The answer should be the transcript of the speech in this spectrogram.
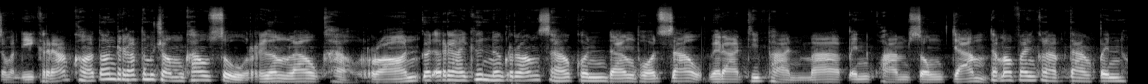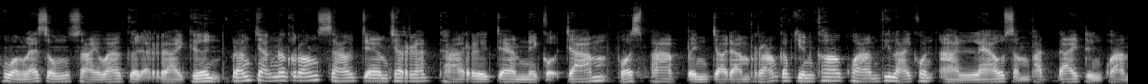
สวัสดีครับ ขอต้อนรับท่านผู้ชมเข้าสู่เรื่องเล่าข่าวร้อน เกิดอะไรขึ้นนักร้องสาวคนดังโพสเศร้า เวลาที่ผ่านมาเป็นความทรงจำทำเอาแฟนคลับต่างเป็นห่วงและสงสัยว่าเกิดอะไรขึ้น หลังจากนักร้องสาวแจมชรัตถาหรือแจมในโกะจำโพสภาพเป็นจอดำพร้อมกับเขียนข้อความที่หลายคนอ่านแล้วสัมผัสได้ถึงความ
